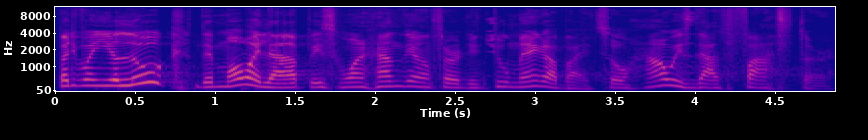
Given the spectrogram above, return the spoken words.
But when you look, the mobile app is 132 megabytes. So how is that faster?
